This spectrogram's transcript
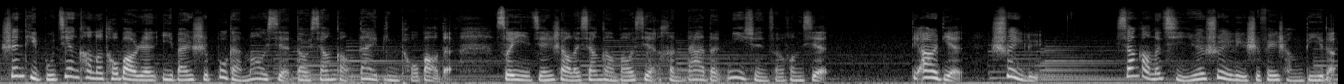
身体不健康的投保人一般是不敢冒险到香港带病投保的，所以减少了香港保险很大的逆选择风险。第二点，税率，香港的企业税率是非常低的，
